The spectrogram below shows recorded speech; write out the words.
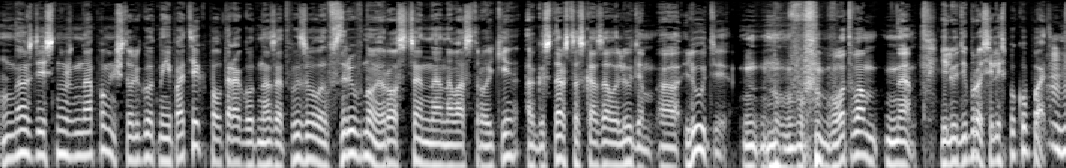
Но здесь нужно напомнить, что льготная ипотека полтора года назад вызвала взрывной рост цен на новостройки, а государство сказало людям, «Э, люди, ну, вот вам, и люди бросились покупать. Угу.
